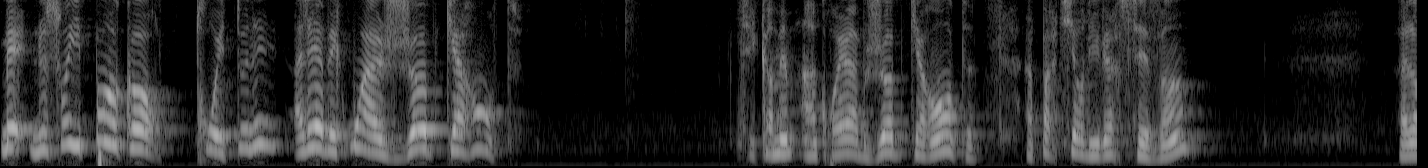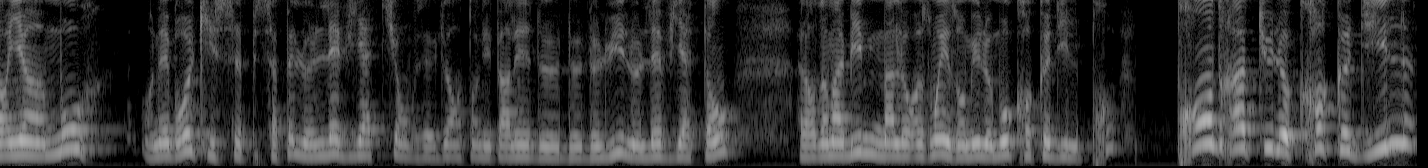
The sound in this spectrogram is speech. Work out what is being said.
Mais ne soyez pas encore trop étonnés. Allez avec moi à Job 40. C'est quand même incroyable. Job 40, à partir du verset 20. Alors il y a un mot en hébreu qui s'appelle le léviathan. Vous avez déjà entendu parler de, lui, le léviathan. Alors dans ma Bible, malheureusement, ils ont mis le mot crocodile. Prendras-tu le crocodile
